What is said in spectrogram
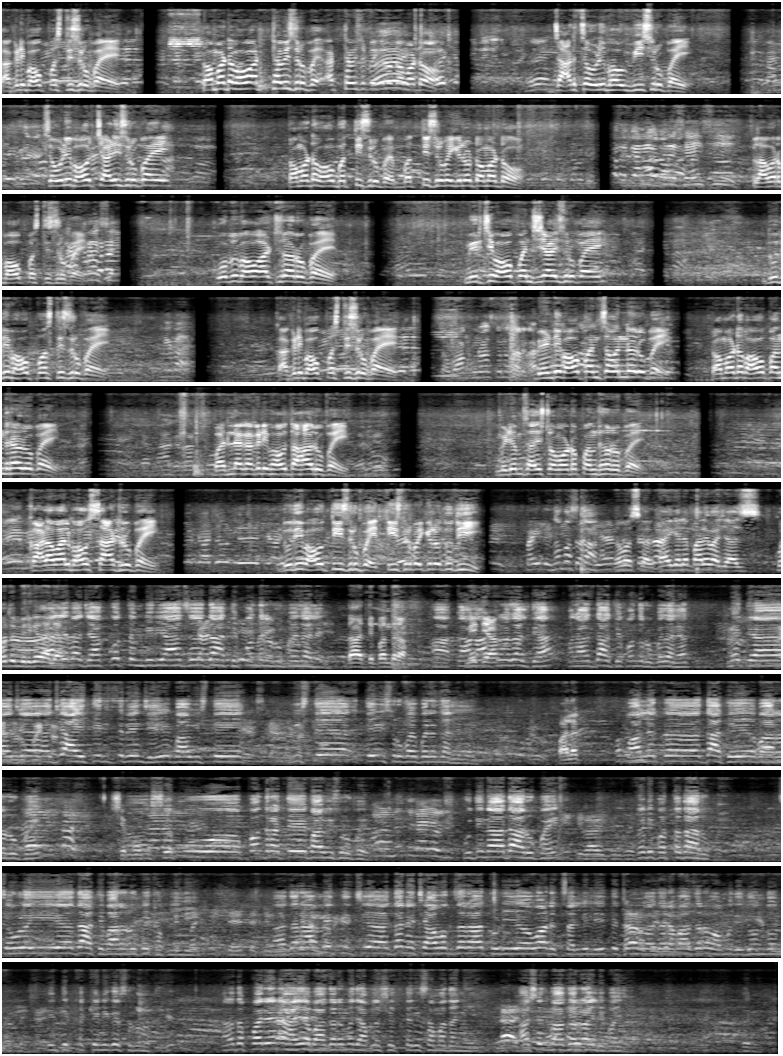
काकडी भाऊ पस्तीस रुपये. टोमॅटो भाऊ अठ्ठावीस रुपये. अठ्ठावीस रुपये किलो टोमॅटो. जाड चवळी भाऊ वीस रुपये. चवळी भाऊ चाळीस रुपये. टोमॅटो भाऊ बत्तीस रुपये. बत्तीस रुपये किलो टोमॅटो. फ्लावर भाऊ पस्तीस रुपये. कोबी भाऊ अठरा रुपये. मिरची भाव पंचेचाळीस रुपये. दुधी भाऊ पस्तीस रुपये. काकडी भाव पस्तीस रुपये. भेंडी भाव पंचावन्न रुपये. टोमॅटो भाव पंधरा रुपये. बदल्या काकडी भाव दहा रुपये. मीडियम साईज टोमॅटो पंधरा रुपये. काळावाल भाव साठ रुपये. दुधी भाव तीस रुपये. तीस रुपये किलो दुधी. नमस्कार. नमस्कार. काय गेल्या पालेभाज्या आज? कोथिंबीर काय झाल्या? पालेभाज्या कोथंबिरी आज दहा ते पंधरा रुपये झाले. दहा ते पंधरा. हा काल मेथ्या? झालत्या पण आज दहा ते पंधरा रुपये झाल्यात. मेथ्या ज्या जे आहे ती रेंज आहे बावीस ते वीस ते तेवीस रुपयापर्यंत झालेले आहे. पालक? पालक अं, दहा ते बारा रुपये. शेपू? अं, शेपू अं, पंधरा ते बावीस रुपये. पुदिना दहा रुपये. कढीपत्ता दहा रुपये. चवळी दहा ते बारा रुपये खपलेली. आहे. अं, जरा मेथीची धन्याची आवक जरा थोडी वाढत चाललेली आहे. त्याच्यामुळे जरा बाजाराभावामध्ये दोन दोन तीन तीन टक्क्यांनी घसरण होते. आणि आता पर्याय आहे या बाजारामध्ये आपला शेतकरी समाधानी आहे. असेच बाजार राहिले पाहिजे. धन्यवाद.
